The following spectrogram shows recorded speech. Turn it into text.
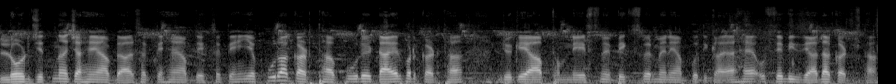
लोड जितना चाहें आप डाल सकते हैं आप देख सकते हैं। ये पूरा कट था पूरे टायर पर कट था जो कि आप हमने इसमें पिक्स पर मैंने आपको दिखाया है उससे भी ज़्यादा कट था।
